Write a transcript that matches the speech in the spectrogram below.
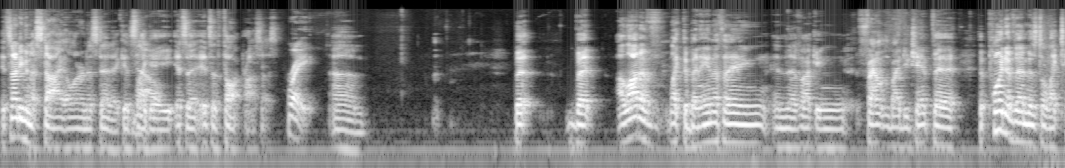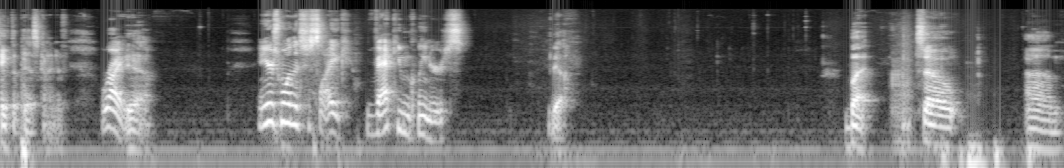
It's not even a style or an aesthetic. It's like a. It's a. It's a thought process. Right. Um. But but a lot of like the banana thing and the fucking fountain by Duchamp. The the point of them is to like take the piss, kind of. Right. Yeah. And here's one that's just like vacuum cleaners. Yeah. But so um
